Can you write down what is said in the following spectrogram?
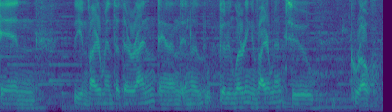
in the environment that they're in and in a good learning environment to grow.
